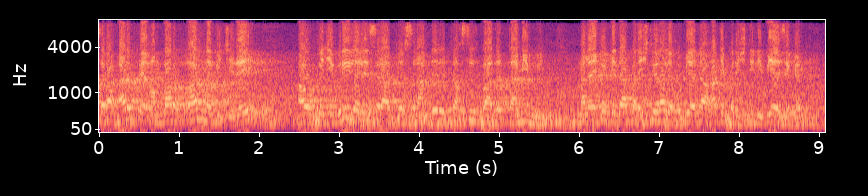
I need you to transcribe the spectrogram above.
سره هر پیغمبر او نبی چې دی او که جبرئیل علیه السلام د تخصیص بعد تعمیم ملائکه کې دا پرشته را لهو بیا دا غټي پرشتي بیا ذکر کړي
